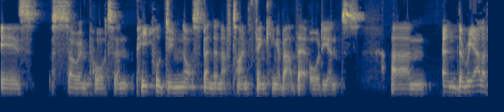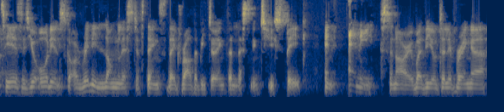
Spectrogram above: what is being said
is so important. People do not spend enough time thinking about their audience. Um, and the reality is, is your audience got a really long list of things that they'd rather be doing than listening to you speak in any scenario, whether you're delivering a,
